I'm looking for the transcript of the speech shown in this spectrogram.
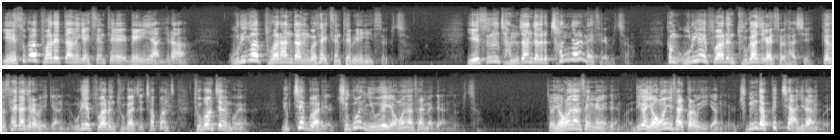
예수가 부활했다는 게 엑센트의 메인이 아니라 우리가 부활한다는 것에 엑센트의 메인이 있어요. 그렇죠? 예수는 잠자는 자들의 첫 열 매세요. 그렇죠? 그럼 우리의 부활은 두 가지가 있어요, 다시. 그래서 세 가지라고 얘기하는 거예요. 우리의 부활은 두 가지. 첫 번째, 두 번째는 뭐예요? 육체 부활이에요. 죽은 이후의 영원한 삶에 대한 거예요. 그렇죠? 영원한 생명에 대한 거예요. 네가 영원히 살 거라고 얘기하는 거예요. 죽는다 끝이 아니라는 거예요.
